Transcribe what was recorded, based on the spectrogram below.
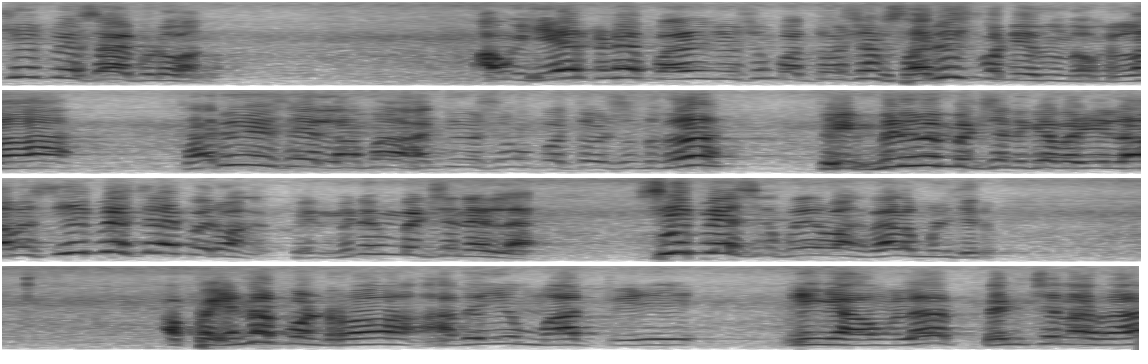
சிபிஎஸ் ஆகிடுவாங்க அவங்க ஏற்கனவே பதினஞ்சு வருஷம் பத்து வருஷம் சர்வீஸ் பண்ணியிருந்தவங்க எல்லாம் சர்வீஸ் இல்லாம அஞ்சு வருஷம் பத்து வருஷத்துக்கு மினிமம் பென்ஷனுக்கே வழி இல்லாம சிபிஎஸ்ல போயிருவாங்க மினிமம் பென்ஷன் இல்ல. சிபிஎஸ்க்கு போயிருவாங்க வேலை முடிஞ்சிடும். அப்ப என்ன பண்றோம்? அதையும் மாற்றி நீங்க அவங்கள பென்ஷனரா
